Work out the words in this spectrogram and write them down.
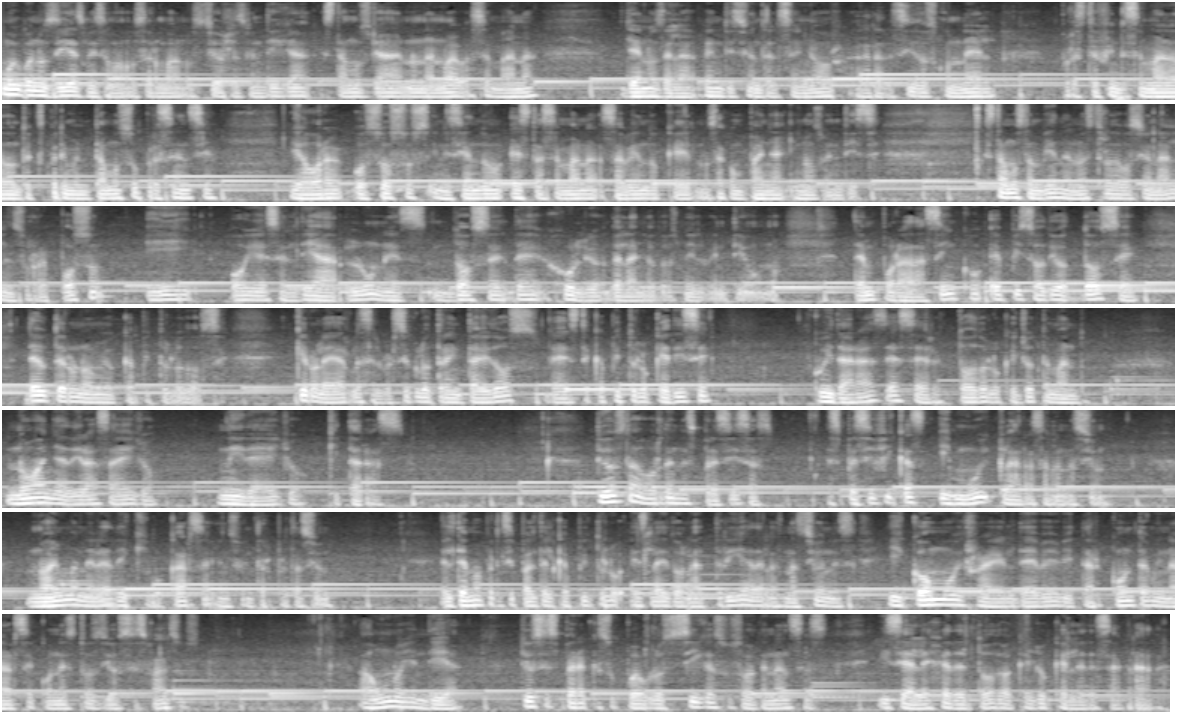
Muy buenos días mis amados hermanos, Dios les bendiga. Estamos ya en una nueva semana llenos de la bendición del Señor, agradecidos con Él por este fin de semana donde experimentamos su presencia y ahora gozosos iniciando esta semana sabiendo que Él nos acompaña y nos bendice. Estamos también en nuestro devocional en su reposo y hoy es el día lunes 12 de julio del año 2021, temporada 5, episodio 12 Deuteronomio capítulo 12. Quiero leerles el versículo 32 de este capítulo que dice, Cuidarás de hacer todo lo que yo te mando, no añadirás a ello, ni de ello quitarás. Dios da órdenes precisas, específicas y muy claras a la nación. No hay manera de equivocarse en su interpretación. El tema principal del capítulo es la idolatría de las naciones y cómo Israel debe evitar contaminarse con estos dioses falsos. Aún hoy en día, Dios espera que su pueblo siga sus ordenanzas y se aleje de todo aquello que le desagrada.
